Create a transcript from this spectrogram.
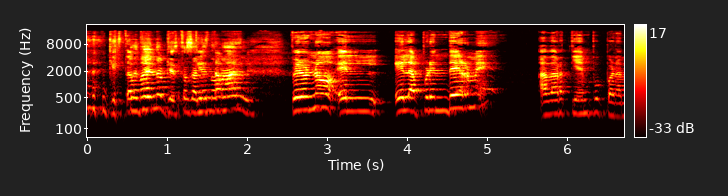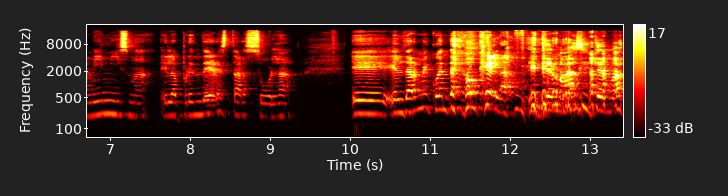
que está No mal, entiendo que está saliendo mal. Pero no, el, el aprenderme a dar tiempo para mí misma, el aprender a estar sola, eh, el darme cuenta oh, que la ¿Y qué más? ¿Y qué más?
